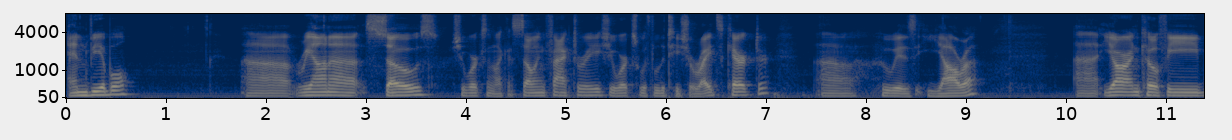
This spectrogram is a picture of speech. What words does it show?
enviable. Uh, Rihanna sews. She works in like a sewing factory. She works with Letitia Wright's character, uh, who is Yara. Uh, Yara and Kofi,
